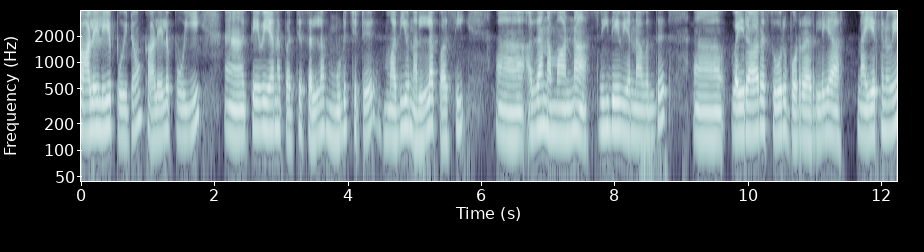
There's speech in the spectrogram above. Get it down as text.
காலையிலேயே போயிட்டோம். காலையில் போய் தேவையான பர்ச்சஸ் எல்லாம் முடிச்சுட்டு மதியம் நல்லா பசி. அதுதான் நம்ம அண்ணா ஸ்ரீதேவி அண்ணா வந்து வயிறார சோறு போடுறாரு இல்லையா? நான் ஏற்கனவே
